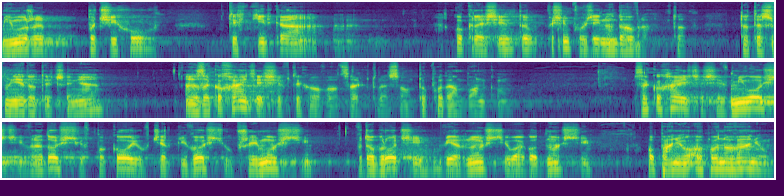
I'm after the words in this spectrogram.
Mimo, że po cichu tych kilka określeń, to byśmy powiedzieli, no dobra, to, to też mnie dotyczy, nie? Ale zakochajcie się w tych owocach, które są tu pod ambonką. Zakochajcie się w miłości, w radości, w pokoju, w cierpliwości, uprzejmości, w dobroci, wierności, łagodności, opaniu, opanowaniu.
